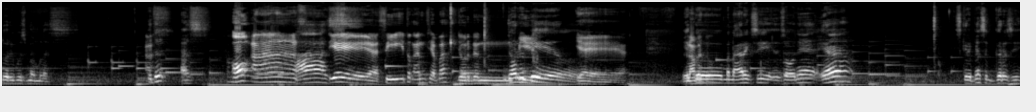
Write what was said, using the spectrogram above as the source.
2019. Itu As. Oh, As. As. Iya iya iya iya. Si itu kan siapa? Jordan Jordan Peele. Iya iya iya. iya. Kenapa itu tuh? menarik sih soalnya ya skripnya seger sih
